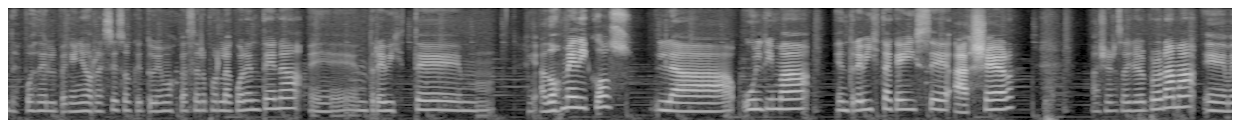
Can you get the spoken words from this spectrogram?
después del pequeño receso que tuvimos que hacer por la cuarentena, eh, entrevisté a dos médicos, la última entrevista que hice ayer, ayer salió el programa, eh,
